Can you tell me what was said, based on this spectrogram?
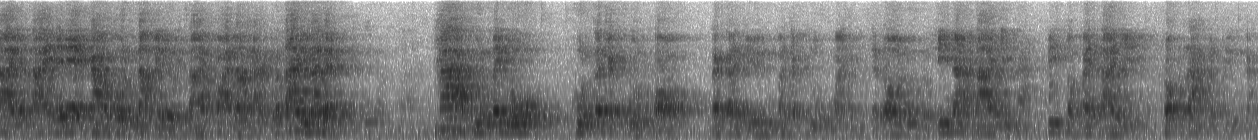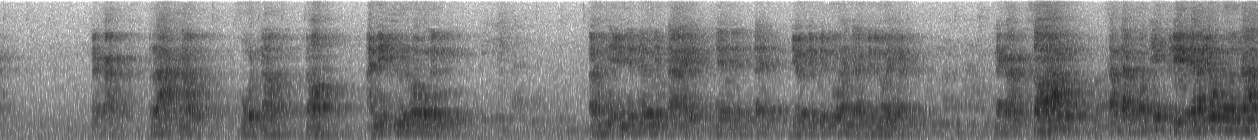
ตายมันตายแน่ๆเก้าต้นนับไปเลยซ้ายขวาหน้าหลังก็ตายอยู่นั่นแหละ ถ้าคุณไม่รู้ คุณก็จะขุดออกแล้วก็ยืนมันจะปลูกใหม่ แต่รอดูปีหน้าตายอีกปีต่อไปตายอีก เพราะรากมันถึงกันนะครับ รากเน่าโคนเน่าเนาะ อันนี้คือโรคหนึ่งอ่านี่อันนี้เรื่องมีตายเนี่ยได้เดี๋ยวเดี๋ยวไปดูให้หน่อยไปดูให้หน่อยนะครับสองสำหรับคนที่กรีดแล้วยกมือครับ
